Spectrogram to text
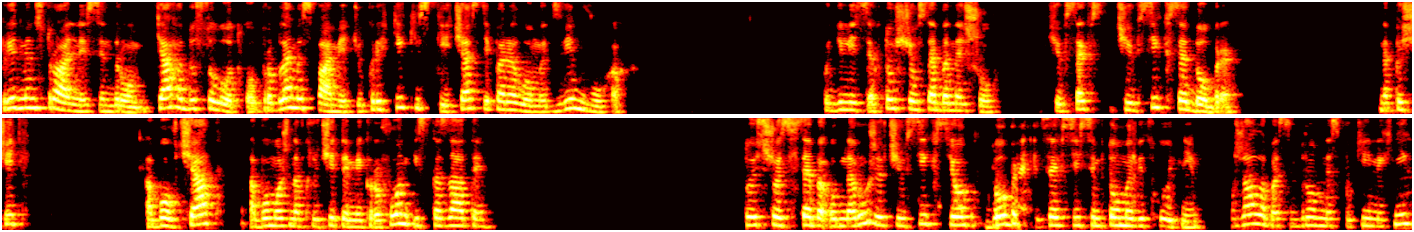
предменструальний синдром, тяга до солодкого, проблеми з пам'яттю, крихкі кістки, часті переломи, дзвін в вухах. Поділіться, хто що в себе знайшов, чи, все, чи всіх все добре. Напишіть або в чат, або можна включити мікрофон і сказати, хтось щось в себе обнаружив, чи всіх все добре, і це всі симптоми відсутні. Жалоба, синдром неспокійних ніг.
